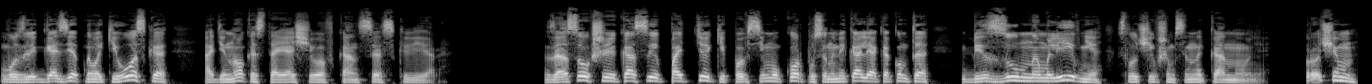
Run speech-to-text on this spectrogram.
возле газетного киоска, одиноко стоящего в конце сквера. Засохшие косы подтеки по всему корпусу намекали о каком-то безумном ливне, случившемся накануне. Впрочем,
